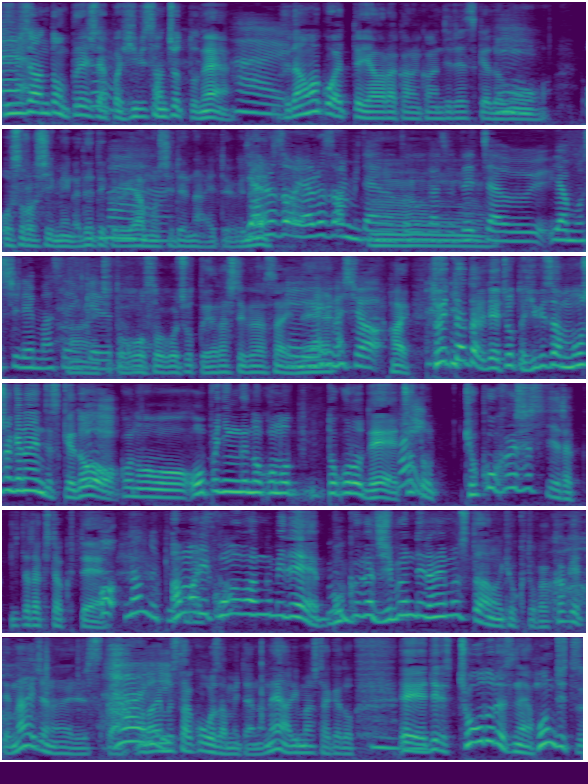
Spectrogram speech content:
日比さんともプレーしてやっぱり日比さんちょっとね、はい。普段はこうやって柔らかな感じですけども、恐ろしい面が出てくるやもしれないというね、やるぞやるぞみたいなとこがちょっと出ちゃうやもしれませんはい、ちょっと放送後ちょっとやらせてくださいね。えーやりましょう。はい、といったあたりで ちょっと日比さん申し訳ないんですけど、ええ。このオープニングのこのところではい。ちょっと曲をかけさせていただきたくて。お何の曲ですか？あんまりこの番組で僕が自分でライムスターの曲とかかけてないじゃないですか、はい。ライムスター講座みたいなねありました。けど、えーでちょうどですね本日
